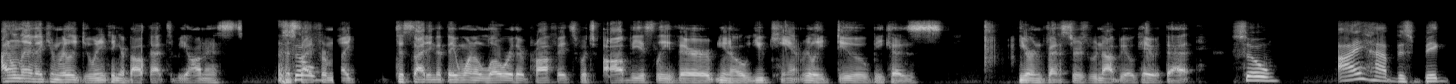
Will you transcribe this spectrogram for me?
I don't think they can really do anything about that, to be honest. Aside So- from like deciding that they want to lower their profits, which obviously they're you know you can't really do because your investors would not be okay with that. So I have this big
